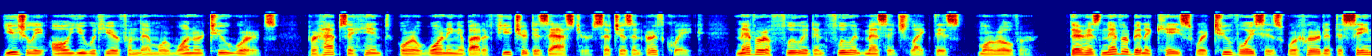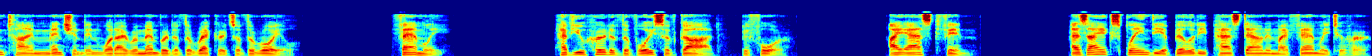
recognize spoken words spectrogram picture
usually all you would hear from them were one or two words, perhaps a hint or a warning about a future disaster such as an earthquake, never a fluid and fluent message like this, moreover. There has never been a case where two voices were heard at the same time mentioned in what I remembered of the records of the royal family. Have you heard of the voice of God, before? I asked Finn. As I explained the ability passed down in my family to her,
